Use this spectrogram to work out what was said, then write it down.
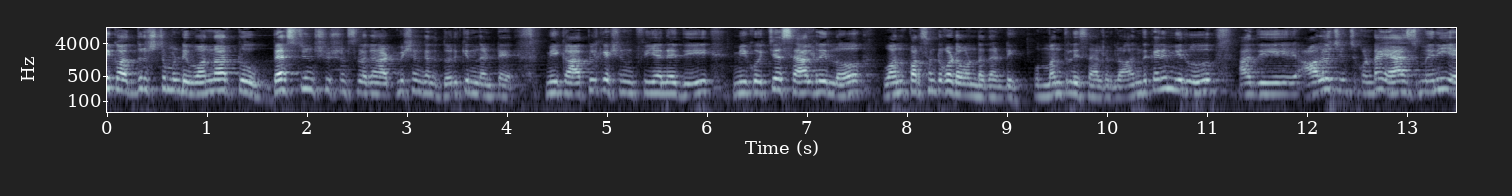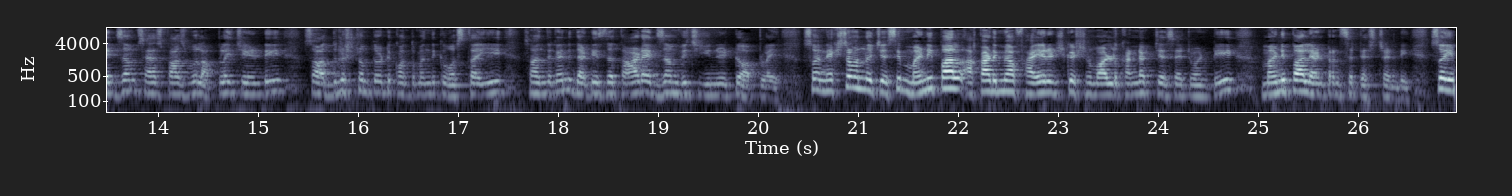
మీకు అదృష్టం ఉండి వన్ ఆర్ టూ బెస్ట్ ఇన్స్టిట్యూషన్స్లో కానీ అడ్మిషన్ కానీ దొరికిందంటే మీకు అప్లికేషన్ ఫీ అనేది మీకు వచ్చే శాలరీలో వన్ పర్సెంట్ కూడా ఉండదండి. మంత్లీ శాలరీలో. అందుకని మీరు అది ఆలోచించకుండా as many exams as possible apply చేయండి. సో అదృష్టంతో కొంతమందికి వస్తాయి. సో అందుకని that is the third exam which you need to apply. So next one వచ్చేసి Manipal academy of higher education వాళ్ళు కండక్ట్ చేసేటువంటి మణిపాల్ ఎంట్రన్స్ టెస్ట్ అండి. సో ఈ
